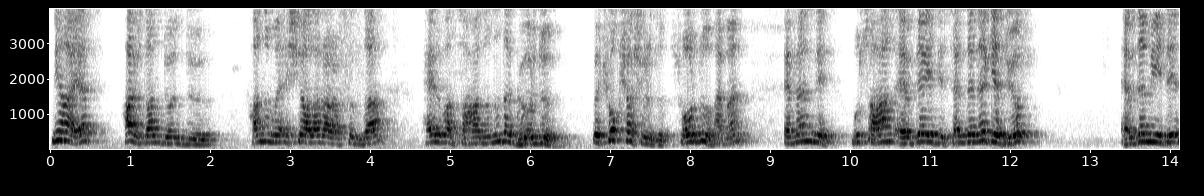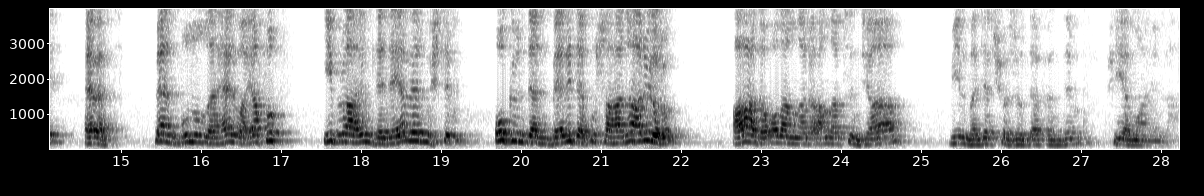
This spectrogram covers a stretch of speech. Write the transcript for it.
Nihayet hacdan döndü. Hanımı eşyalar arasında helva sahanını da gördü. Ve çok şaşırdı. Sordu hemen. Efendi bu sahan evdeydi. Sende ne geziyor? Evde miydi? Evet. Ben bununla helva yapıp İbrahim dedeye vermiştim. O günden beri de bu sahanı arıyorum. Ağada olanları anlatınca bilmece çözüldü efendim. Fi emanillah.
